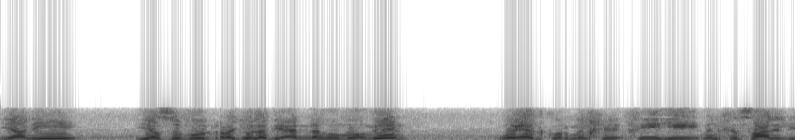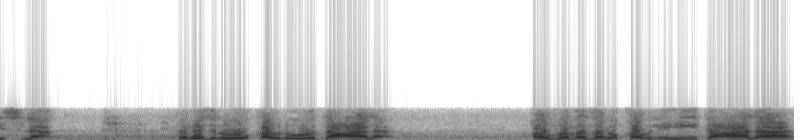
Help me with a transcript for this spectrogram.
يعني يصف الرجل بأنه مؤمن ويذكر من فيه من خصال الإسلام. فمثله قوله تعالى أو فمثل قوله تعالى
